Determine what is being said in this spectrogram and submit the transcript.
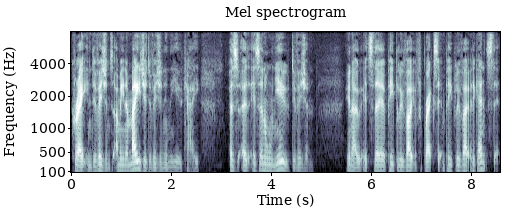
creating divisions. I mean, a major division in the UK is, uh, is an all new division. You know, it's the people who voted for Brexit and people who voted against it.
